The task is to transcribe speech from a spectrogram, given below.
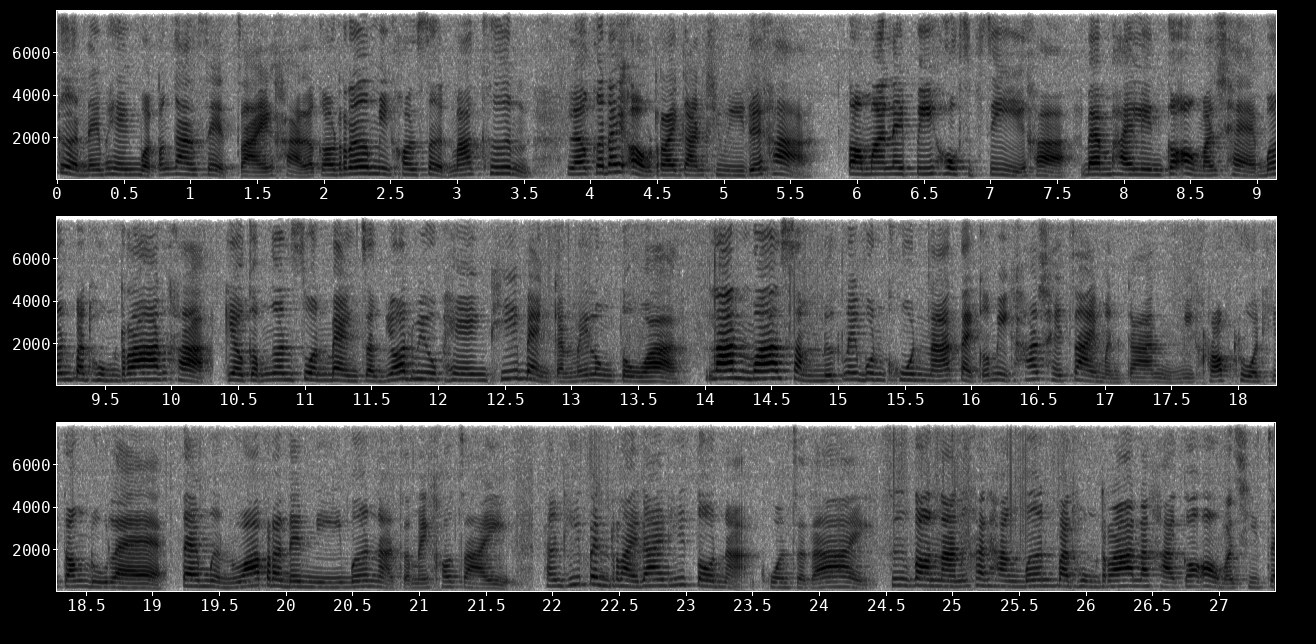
เกิดในเพลงบทต้องการเสียใจค่ะ แล้วก็เริ่มมีคอนเสิร์ตมากขึ้น แล้วก็ได้ออกรายการทีวีด้วยค่ะ ต่อมาในปี 64 ค่ะ แบมไพลินก็ออกมาแฉเบิ้ลปทุมราชค่ะ เกี่ยวกับเงินส่วนแบ่งจากยอดวิวเพลงที่แบ่งกันไม่ลงตัว ลั่นว่าสำนึกในบุญคุณนะ แต่ก็มีค่าใช้จ่ายเหมือนกัน มีครอบครัวที่ต้องดูแล แต่เหมือนว่าประเด็นนี้เบิ้ลอาจจะไม่เข้าใจ ทั้งที่เป็นรายได้ที่ตนอะควรจะได้ ซึ่งตอนนั้นค่ะทางเบิ้ลปทุมราชนะคะ ก็ออกมาชี้แจ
